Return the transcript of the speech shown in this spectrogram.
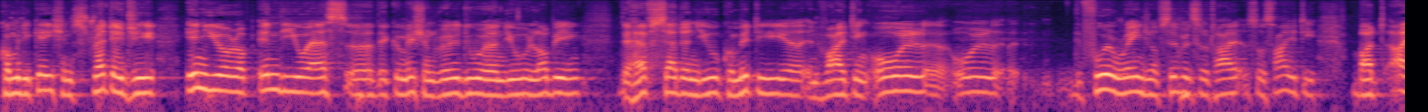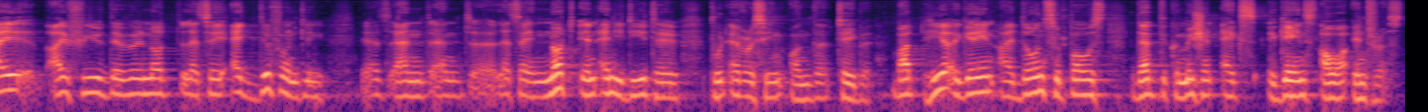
communication strategy in Europe, in the US. Uh, the Commission will do a new lobbying. They have set a new committee uh, inviting all, uh, all the full range of civil society, but I, I feel they will not, let's say, act differently yes, and, and uh, let's say, not in any detail put everything on the table. But here again, I don't suppose that the Commission acts against our interest.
